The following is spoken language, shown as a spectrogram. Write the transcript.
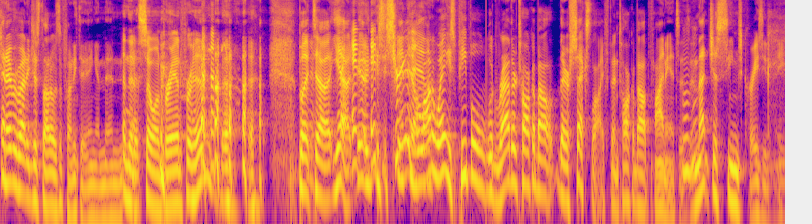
And everybody just thought it was a funny thing. And then, And then it's so on brand for him. but uh, yeah, It- it's true, in, in a lot of ways, people would rather talk about their sex life than talk about finances. Mm-hmm. And that just seems crazy to me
